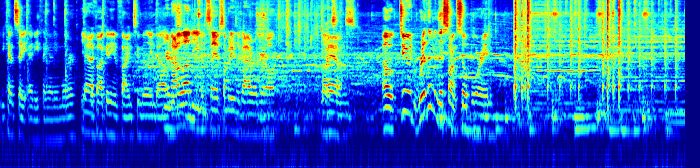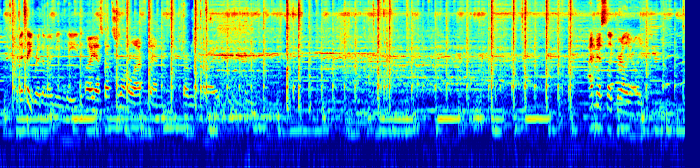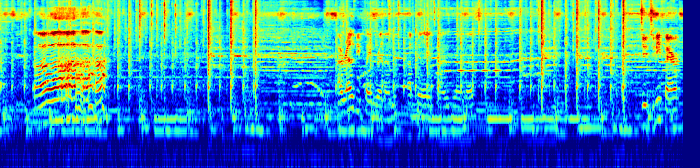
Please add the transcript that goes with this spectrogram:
You can't say anything anymore. Yeah. Without getting fined two million dollars. You're not allowed to even say if somebody's a guy or a girl. I am. Oh, dude, rhythm in this song's so boring. Did I say rhythm? I mean lead. Oh yeah, Spencer's on the left and Trevor's on the right. I missed like really early. Ah! I'd rather be playing rhythm a million times than this. Dude, to be fair,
